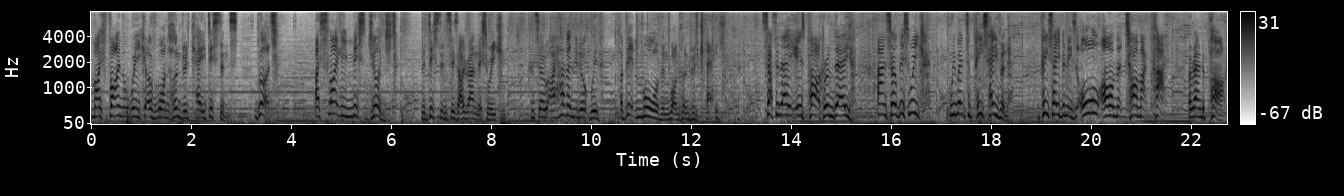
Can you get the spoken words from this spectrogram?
my final week of 100k distance, but I slightly misjudged the distances I ran this week. And so I have ended up with a bit more than 100k. Saturday is park run day. And so this week we went to Peacehaven. Peacehaven is all on tarmac path around a park.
